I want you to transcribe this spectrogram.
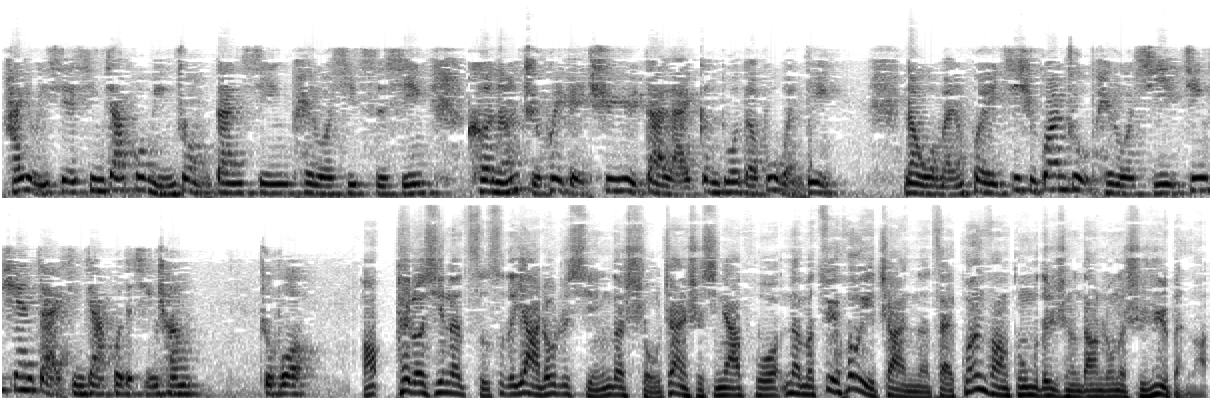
还有一些新加坡民众担心佩洛西此行可能只会给区域带来更多的不稳定。那我们会继续关注佩洛西今天在新加坡的行程。主播，好，佩洛西呢此次的亚洲之行的首站是新加坡，那么最后一站呢，在官方公布的日程当中呢是日本了。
